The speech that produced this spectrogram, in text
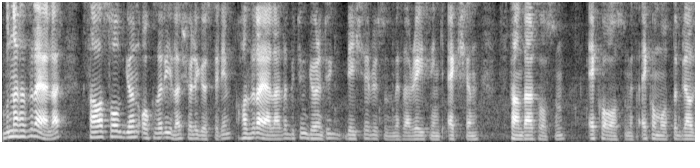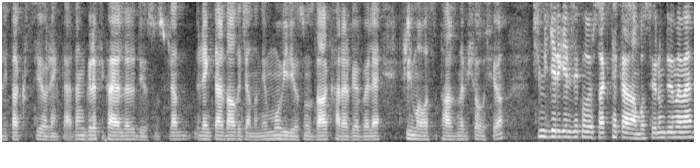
Bunlar hazır ayarlar. Sağ sol yön oklarıyla şöyle göstereyim. Hazır ayarlarda bütün görüntüyü değiştirebiliyorsunuz. Mesela Racing, Action, Standart olsun. Eco olsun. Mesela Eco modda birazcık daha kısıyor renklerden. Grafik ayarları diyorsunuz falan. Renkler daha da canlanıyor. Movie diyorsunuz daha kararıyor böyle film havası tarzında bir şey oluşuyor. Şimdi geri gelecek olursak tekrardan basıyorum düğmeme.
